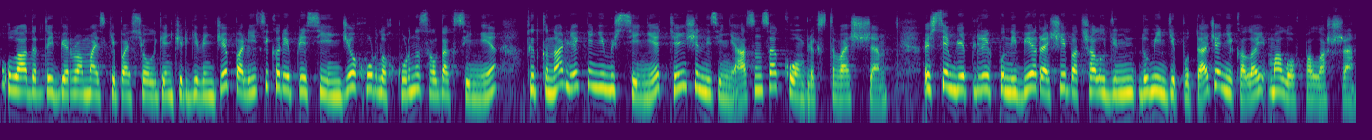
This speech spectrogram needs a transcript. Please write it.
Уладырды Первомайский поселген Чергевенже политика репрессиинже хурлық курны салдаксене, тыткына лекне немешсене, теншін изине асынса комплекс тывашы. Ішсем леплерек пыныбе Рашей Батшалу Думин депутат Николай Малов палашы.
